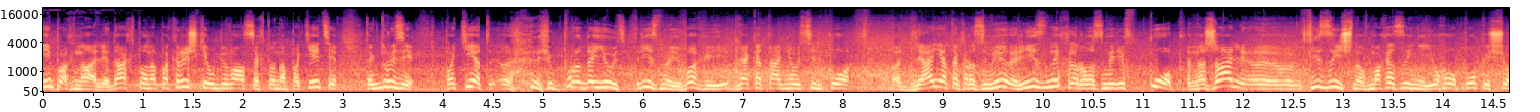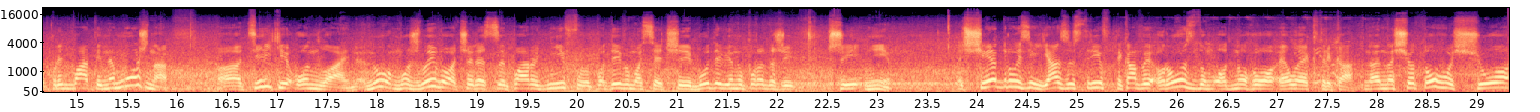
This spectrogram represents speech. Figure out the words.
і погнали. Да, хто на покришці убивався, хто на пакеті. Так, друзі, пакет продають різної ваги для катання у сільпо. Для, я так розумію, різних розмірів поп. На жаль, е, фізично в магазині його поки що придбати не можна. а Тільки онлайн. Ну, можливо, через пару днів подивимося, чи буде він у продажі, чи ні. Ще, друзі, я зустрів цікавий роздум одного електрика на, на що того, що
